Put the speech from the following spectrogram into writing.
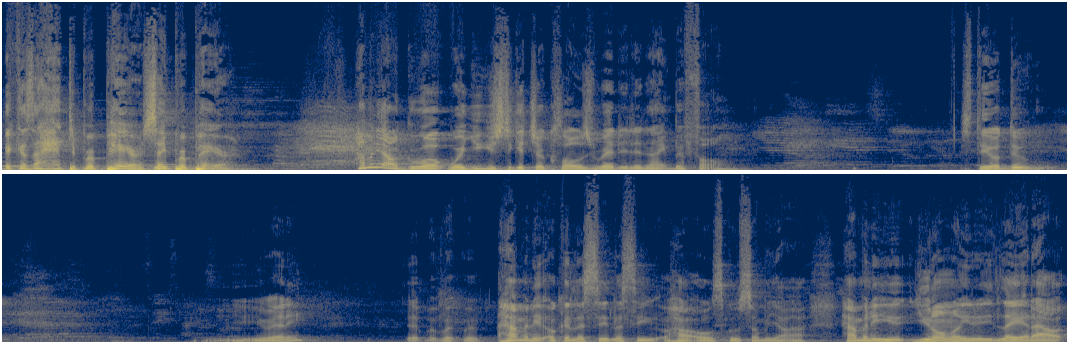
because I had to prepare. Say prepare. How many of y'all grew up where you used to get your clothes ready the night before? Still do. You ready? How many? Okay, let's see. Let's see how old school some of y'all are. How many you, you don't only lay it out?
